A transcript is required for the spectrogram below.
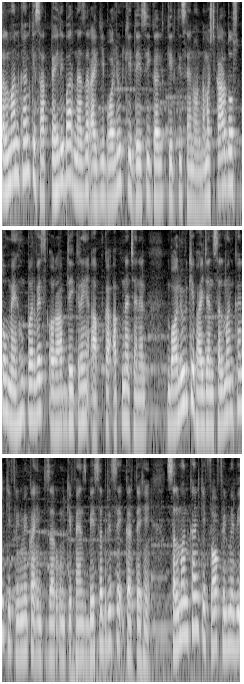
सलमान खान के साथ पहली बार नज़र आएगी बॉलीवुड की देसी गर्ल कीर्ति सेनन। नमस्कार दोस्तों, मैं हूँ परवेश और आप देख रहे हैं आपका अपना चैनल। बॉलीवुड के भाईजान सलमान खान की फ़िल्में का इंतज़ार उनके फैंस बेसब्री से करते हैं। सलमान खान की फ्लॉप फ़िल्में भी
